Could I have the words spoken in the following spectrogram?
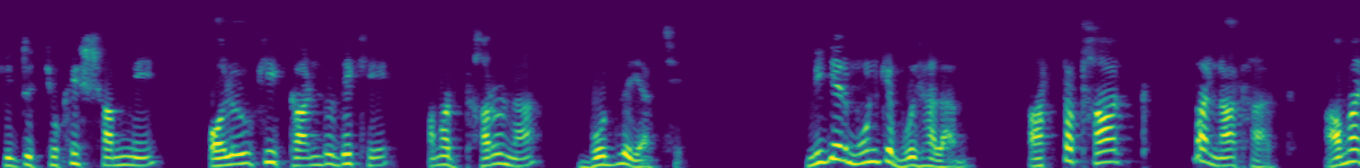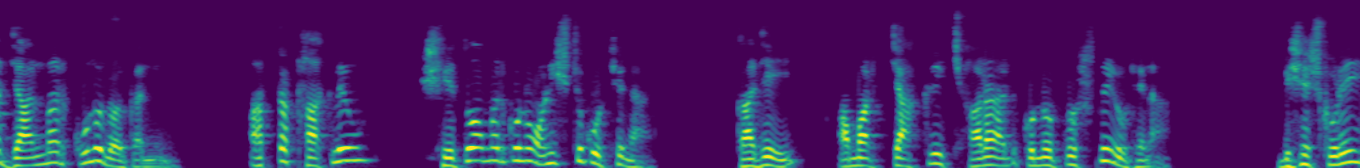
কিন্তু চোখের সামনে অলৌকিক কাণ্ড দেখে আমার ধারণা বদলে যাচ্ছে। নিজের মনকে বোঝালাম, আত্মা থাক বা না থাক, আমার জানবার কোনো দরকার নেই। আত্মা থাকলেও সে তো আমার কোনো অনিষ্ট করছে না। কাজেই আমার চাকরি ছাড়ার কোনো প্রশ্নই ওঠে না। বিশেষ করে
